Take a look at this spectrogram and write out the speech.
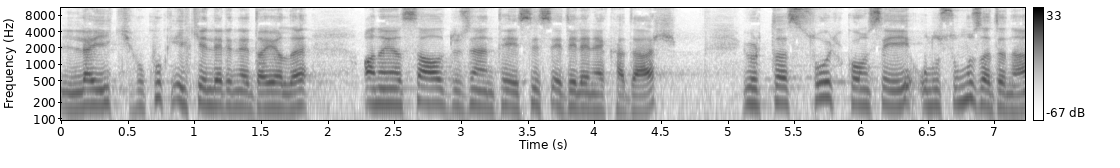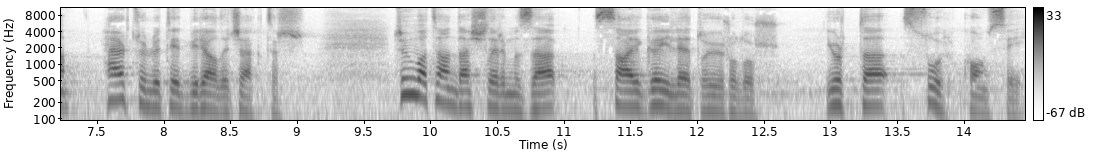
laik hukuk ilkelerine dayalı anayasal düzen tesis edilene kadar Yurtta Sulh Konseyi ulusumuz adına her türlü tedbiri alacaktır. Tüm vatandaşlarımıza saygıyla duyurulur. Yurtta Sulh Konseyi.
